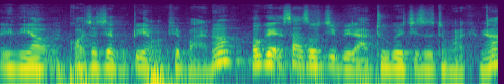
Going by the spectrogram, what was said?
အိန္ဒိယခွာချက်ချက်ကိုတွေ့ရမှာဖြစ်ပါတယ်နော်ဟုတ်ကဲ့အစဆုံးကြည့်ပေးတာအထူးပဲကျေးဇူးတင်ပါတယ်ခင်ဗျာ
